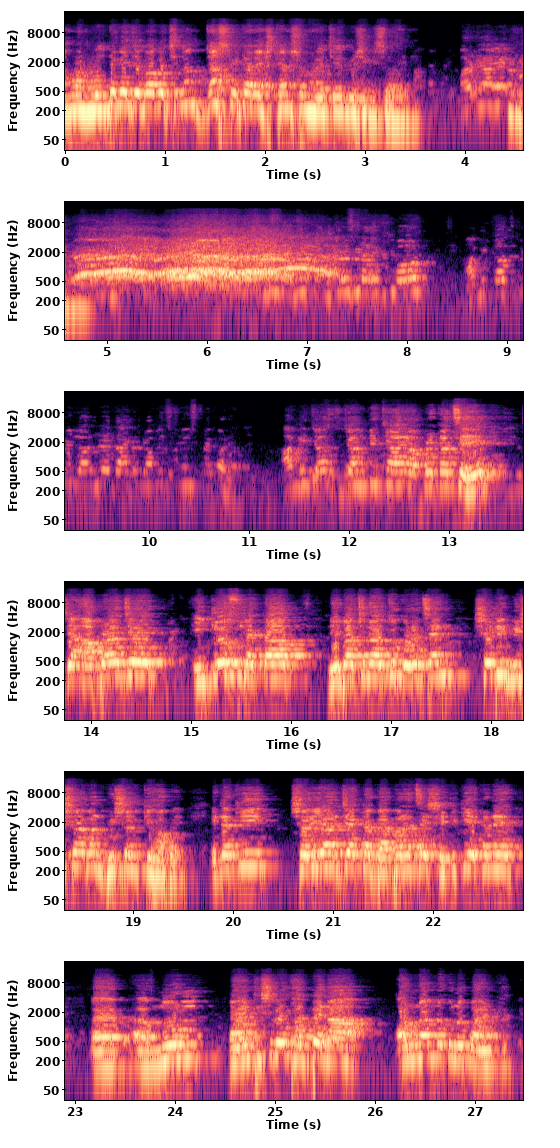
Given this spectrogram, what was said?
আমরা মূল থেকে যেভাবে ছিলাম জাস্ট এটার এক্সটেনশন হয়েছে এর বেশি কিছু হয়নি। আমি কাজ করি লন্ডনে দাই প্রভিন্স নিউজ পেপারে আমি জাস্ট জানতে চাই আপনার কাছে যে আপনারা যে ইনক্লুসিভ একটা নির্বাচন আয়োগ করেছেন সেটির মিশন এবং কি হবে? এটা কি শরিয়ার যে একটা ব্যাপার আছে সেটি কি এখানে মূল পয়েন্ট হিসেবে থাকবে না অন্যান্য কোনো পয়েন্ট থাকবে?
